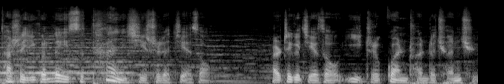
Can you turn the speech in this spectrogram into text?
它是一个类似叹息式的节奏，而这个节奏一直贯穿着全曲。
